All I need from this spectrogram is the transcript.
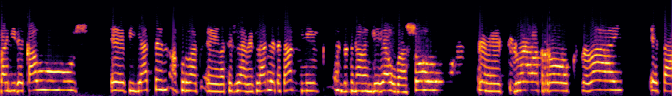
ba, nire kabuz e, bilatzen apur bat, e, bat ez da bezlar, eta ni entzuten aben gehiago, ba, soul, e, rock, bebai, eta,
